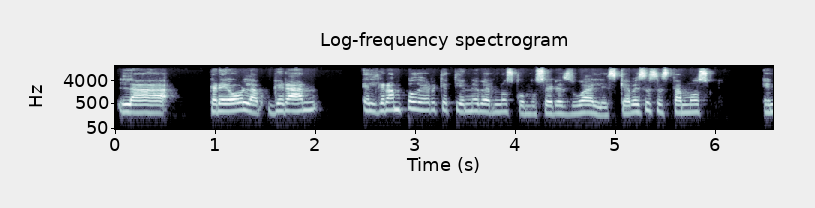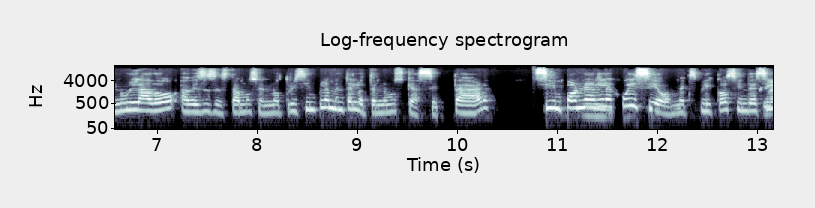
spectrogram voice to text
la, creo, la gran, el gran poder que tiene vernos como seres duales, que a veces estamos en un lado, a veces estamos en otro y simplemente lo tenemos que aceptar sin ponerle juicio, me explico, sin decir,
